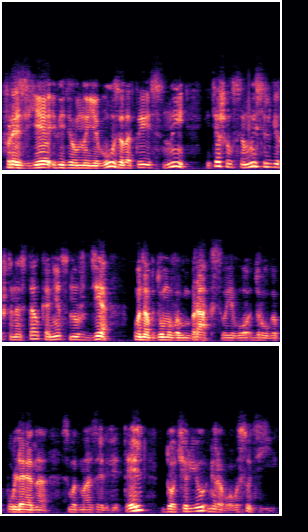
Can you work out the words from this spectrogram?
Фрезье видел наяву золотые сны и тешился мыслью, что настал конец нужде. Он обдумывал брак своего друга Пулена с мадемуазель Витель, дочерью мирового судьи.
